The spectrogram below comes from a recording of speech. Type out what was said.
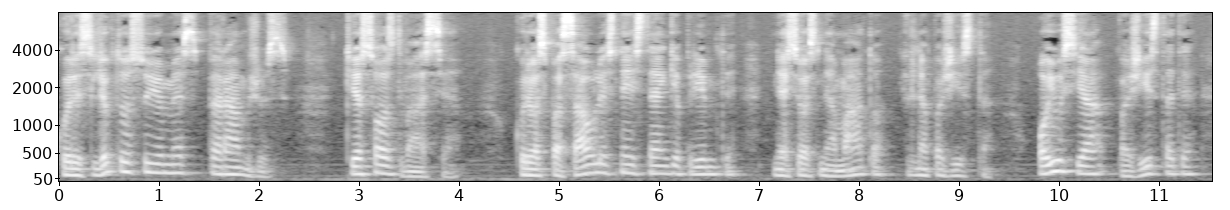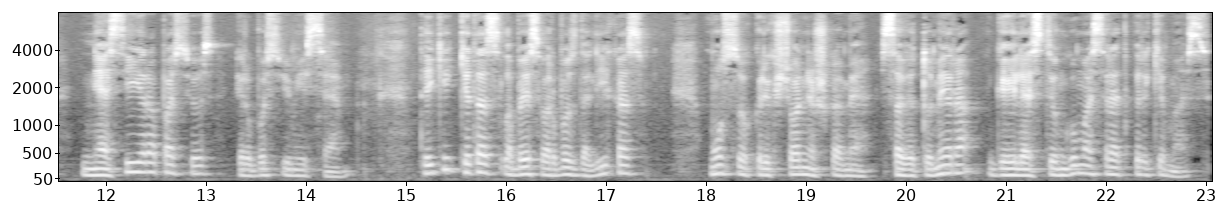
kuris liktų su jumis per amžius. Tiesos dvasė, kurios pasaulis neįstengia priimti, nes jos nemato ir nepažįsta, o jūs ją pažįstate nes ji yra pas jūs ir bus jumise. Taigi kitas labai svarbus dalykas mūsų krikščioniškame savitume yra gailestingumas ir atpirkimas.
